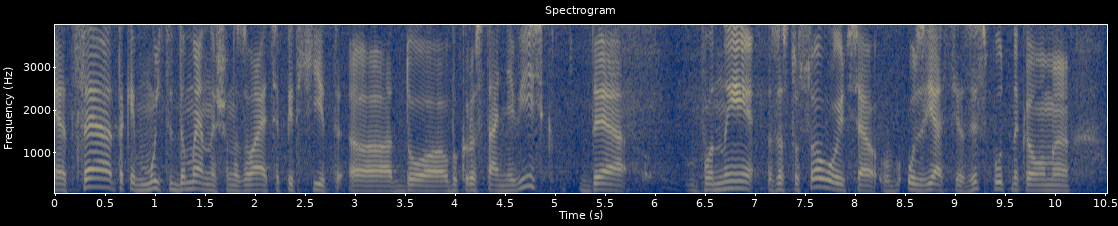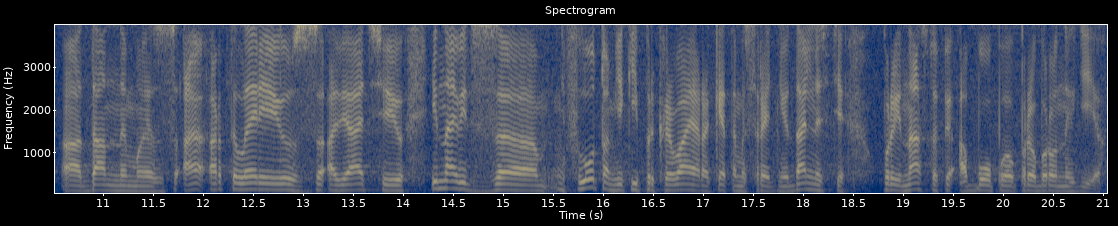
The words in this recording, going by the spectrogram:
Е, Це такий мультидоменний, що називається підхід е, до використання військ, де вони застосовуються в у зв'язці зі спутниковими е, даними, з артилерією, з авіацією і навіть з флотом, який прикриває ракетами середньої дальності при наступі або при оборонних діях.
